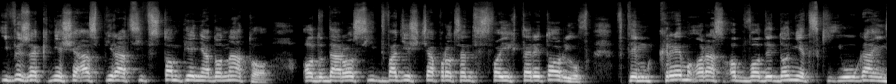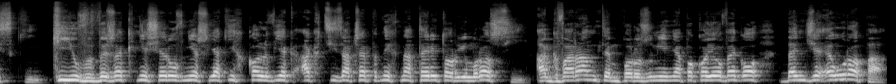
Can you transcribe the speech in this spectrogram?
i wyrzeknie się aspiracji wstąpienia do NATO. Odda Rosji 20% swoich terytoriów, w tym Krym oraz obwody Doniecki i Ługański. Kijów wyrzeknie się również jakichkolwiek akcji zaczepnych na terytorium Rosji, a gwarantem porozumienia pokojowego będzie Europa.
